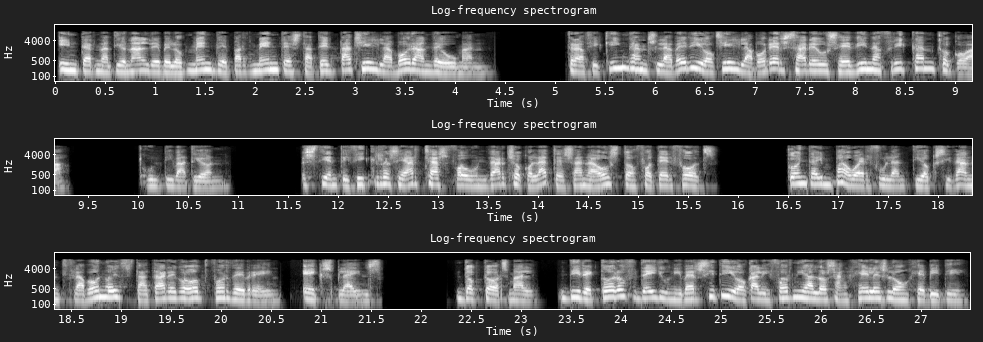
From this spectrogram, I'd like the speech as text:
International Development Department stated that child labor and the human trafficking and slavery of child laborers are used in African cocoa cultivation. Scientific research has found that chocolates and a host of other foods contain powerful antioxidant flavonoids that are good for the brain, explains. Dr. Small, director of the University of California Los Angeles Longevity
